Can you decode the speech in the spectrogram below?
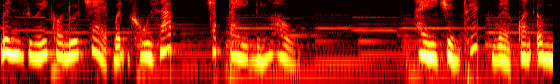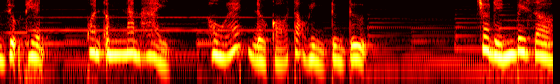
Bên dưới có đứa trẻ bận khôi giáp, chắp tay đứng hầu. Hay truyền thuyết về quan âm Diệu Thiện, quan âm Nam Hải, hầu hết đều có tạo hình tương tự. Cho đến bây giờ,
